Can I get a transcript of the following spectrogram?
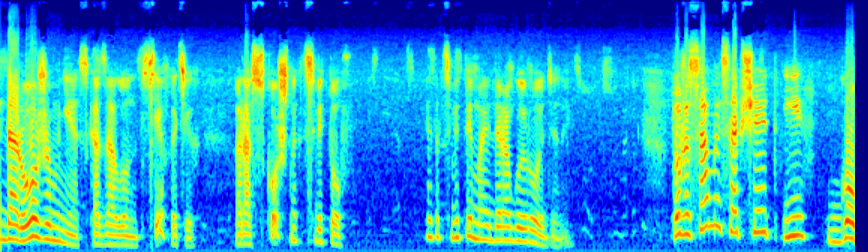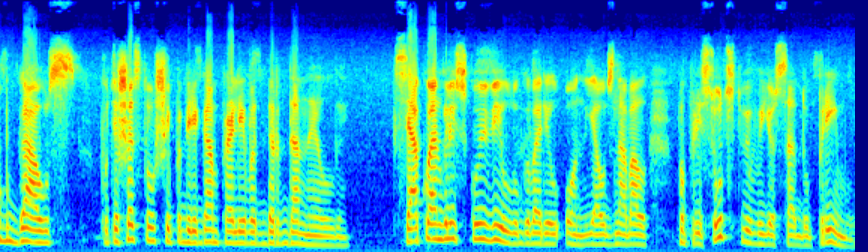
дороже мне», — сказал он, — «всех этих роскошных цветов. Это цветы моей дорогой родины». То же самое сообщает и Гобгаус, путешествовавший по берегам пролива Дарданеллы. «Всякую английскую виллу, — говорил он, — я узнавал по присутствию в ее саду примул.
